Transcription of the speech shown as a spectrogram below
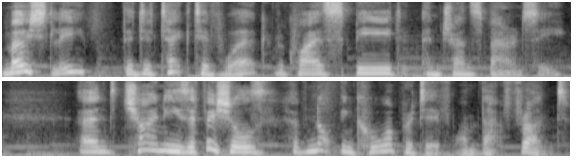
Mostly, the detective work requires speed and transparency, and Chinese officials have not been cooperative on that front.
